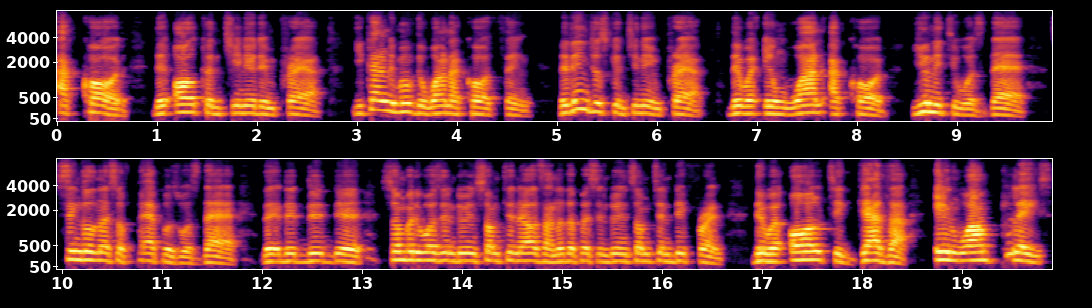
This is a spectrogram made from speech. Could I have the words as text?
accord, they all continued in prayer. You can't remove the one accord thing. They didn't just continue in prayer, they were in one accord. Unity was there, singleness of purpose was there. The, the, the, the, somebody wasn't doing something else, another person doing something different. They were all together in one place,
